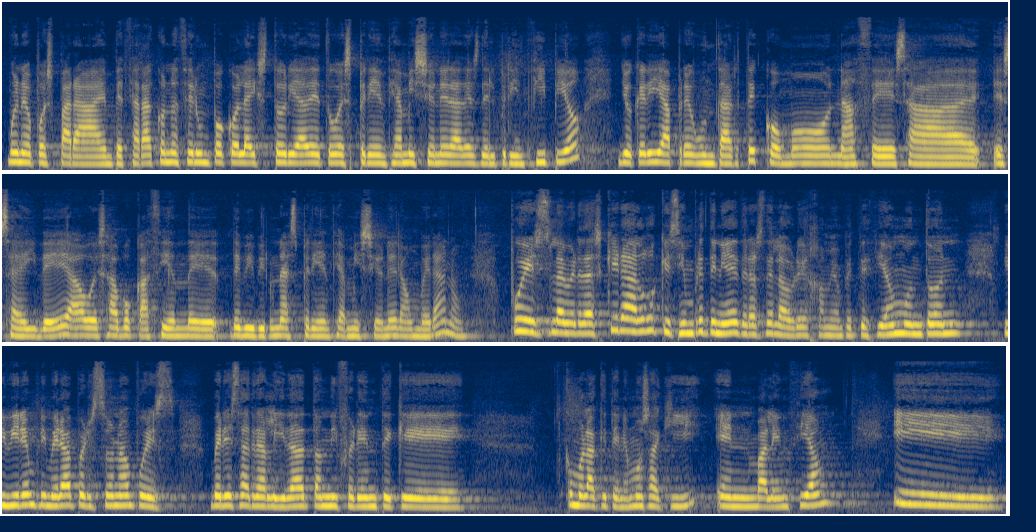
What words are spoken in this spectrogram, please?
Bueno, pues para empezar a conocer un poco la historia de tu experiencia misionera desde el principio, yo quería preguntarte cómo nace esa, esa idea o esa vocación de, vivir una experiencia misionera un verano. Pues la verdad es que era algo que siempre tenía detrás de la oreja. Me apetecía un montón vivir en primera persona, pues ver esa realidad tan diferente que como la que tenemos aquí en Valencia. Y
